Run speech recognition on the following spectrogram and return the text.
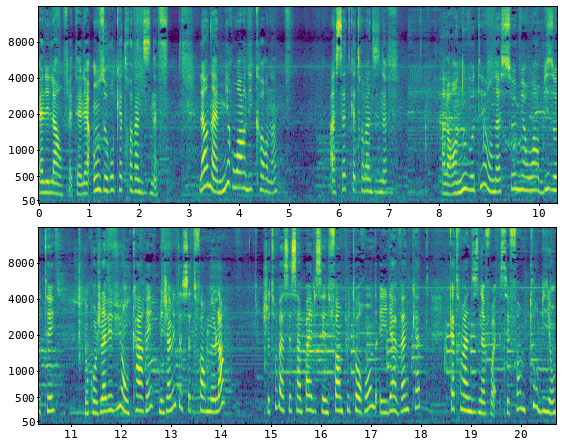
elle est là en fait. Elle est à 11,99€. Là, on a un miroir licorne hein, à 7,99€. Alors en nouveauté, on a ce miroir biseauté. Donc je l'avais vu en carré, mais jamais de cette forme-là. Je trouve assez sympa. C'est une forme plutôt ronde et il est à 24 99, ouais, c'est forme tourbillon.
